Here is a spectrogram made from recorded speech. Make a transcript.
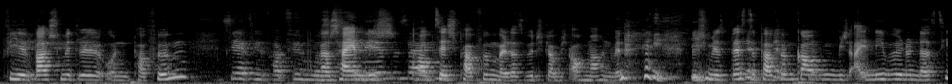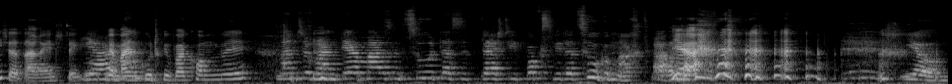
viel Waschmittel und Parfüm. Sehr viel Parfüm muss wahrscheinlich hauptsächlich Parfüm, weil das würde ich glaube ich auch machen, wenn, wenn ich mir das beste Parfüm kaufen, mich einnebeln und das T-Shirt da reinstecken, Ja, wenn man- gut rüberkommen will. Manche waren dermaßen zu, dass sie gleich die Box wieder zugemacht haben. Ja. Jo.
